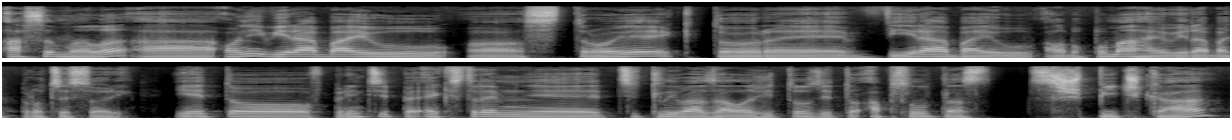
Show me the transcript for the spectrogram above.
ASML a oni vyrábajú stroje, ktoré vyrábajú alebo pomáhajú vyrábať procesory. Je to v princípe extrémne citlivá záležitosť, je to absolútna špička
